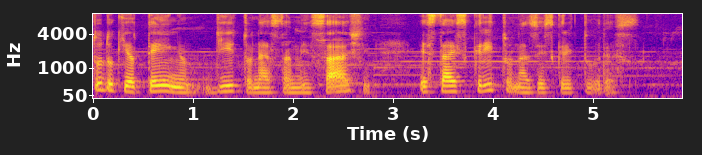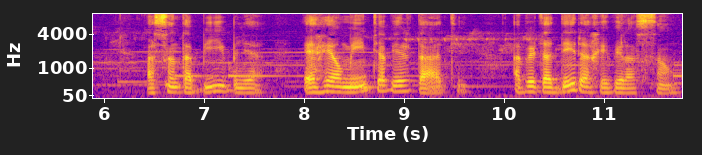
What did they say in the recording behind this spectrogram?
Tudo o que eu tenho dito nesta mensagem está escrito nas Escrituras. A Santa Bíblia é realmente a verdade, a verdadeira revelação,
